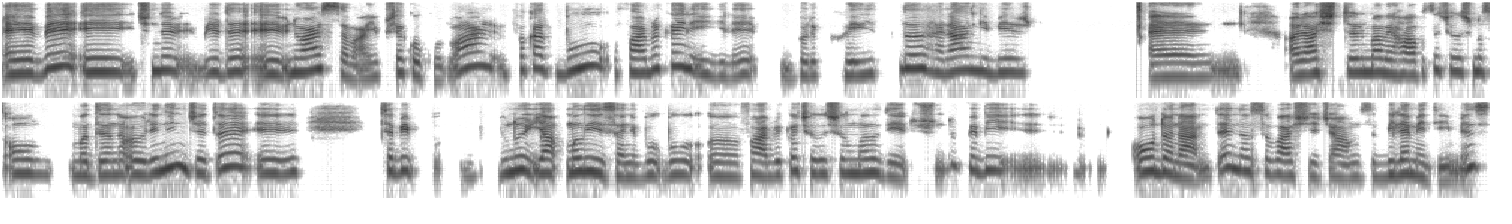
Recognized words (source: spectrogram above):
E, ve e, içinde bir de e, üniversite var, yüksek okul var. Fakat bu fabrika ile ilgili böyle kayıtlı herhangi bir e, araştırma ve hafıza çalışması olmadığını öğrenince de e, tabii bunu yapmalıyız. Hani bu bu e, fabrika çalışılmalı diye düşündük ve bir o dönemde nasıl başlayacağımızı bilemediğimiz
